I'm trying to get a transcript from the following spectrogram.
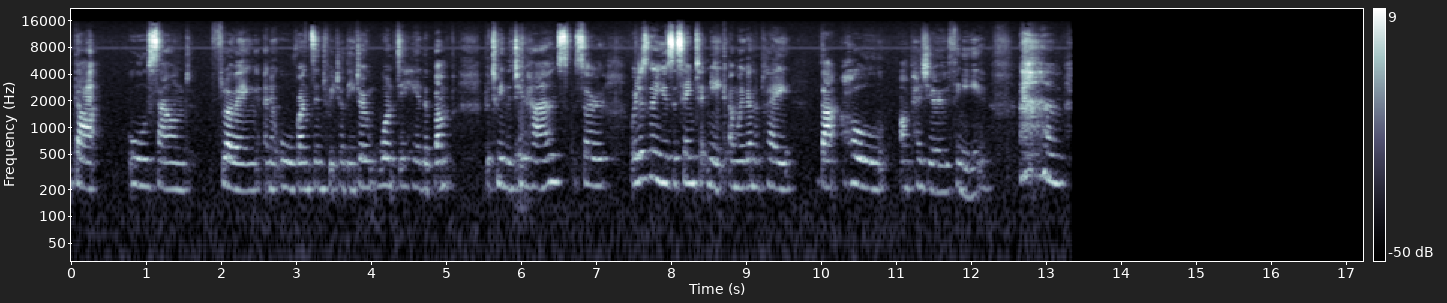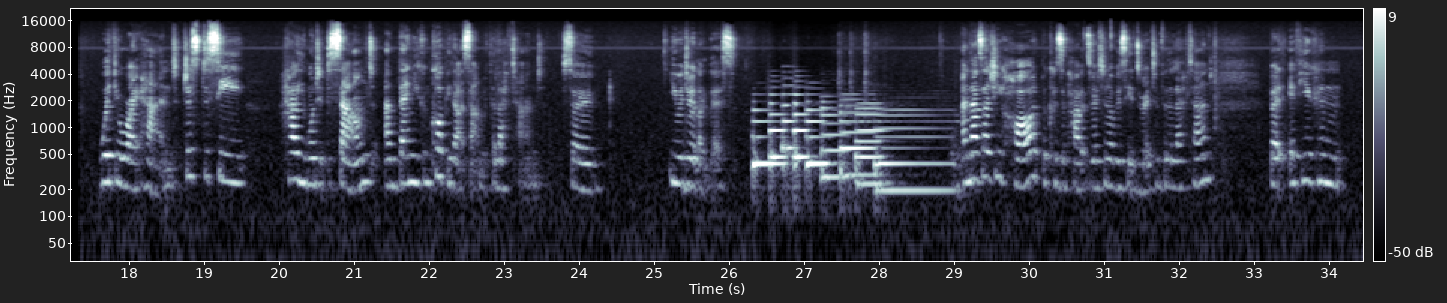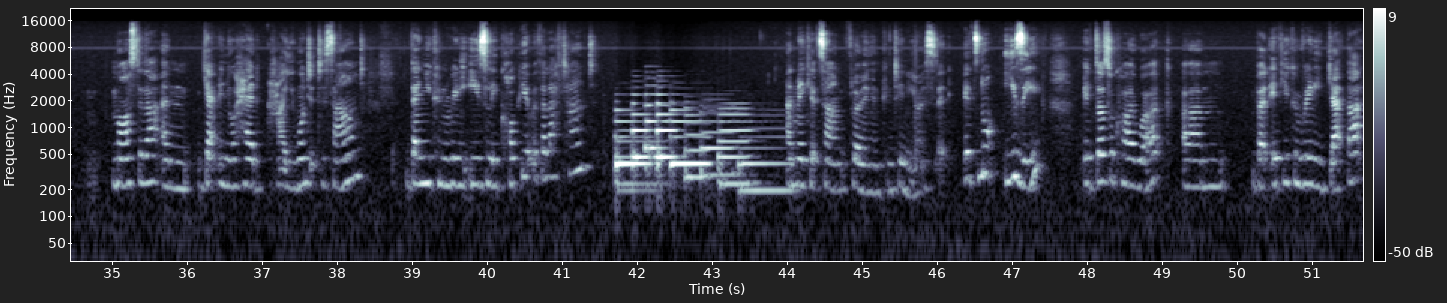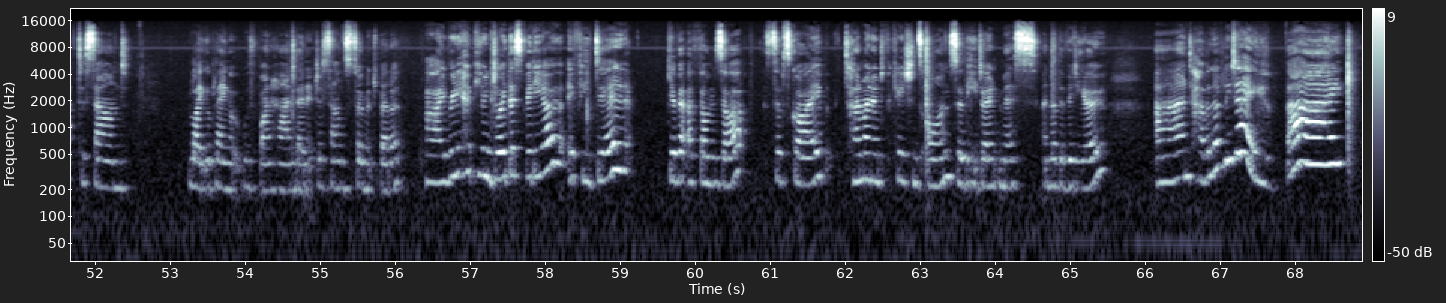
that all sound flowing and it all runs into each other. You don't want to hear the bump between the two hands. So we're just going to use the same technique and we're going to play that whole arpeggio thingy. with your right hand just to see how you want it to sound and then you can copy that sound with the left hand. So you would do it like this. And that's actually hard because of how it's written. Obviously it's written for the left hand. But if you can master that and get in your head how you want it to sound, then you can really easily copy it with the left hand and make it sound flowing and continuous. It, it's not easy, it does require work, um, but if you can really get that to sound like you're playing it with one hand then it just sounds so much better. I really hope you enjoyed this video. If you did, give it a thumbs up, subscribe, turn my notifications on so that you don't miss another video and have a lovely day. Bye!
